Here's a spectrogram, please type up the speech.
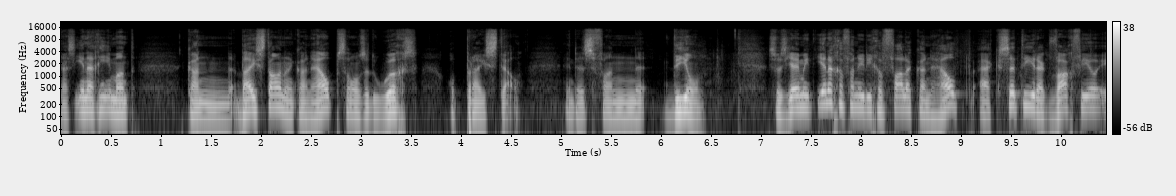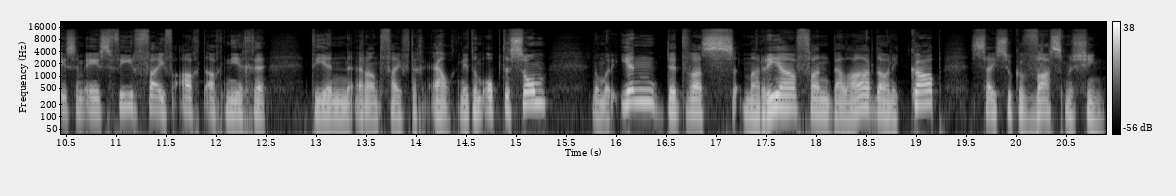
As enige iemand kan bystaan en kan help, sal ons dit hoogs op prys stel. En dis van Dion. So as jy met enige van hierdie gevalle kan help, ek sit hier, ek wag vir jou SMS 45889 teen R50 elk. Net om op te som, nommer 1, dit was Maria van Belhar daar in die Kaap. Sy soek 'n wasmasjien.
